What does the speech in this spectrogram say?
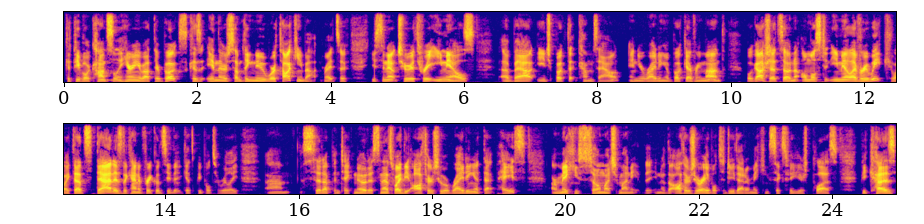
because people are constantly hearing about their books because and there's something new worth talking about right? So if you send out two or three emails about each book that comes out and you're writing a book every month well gosh that's an almost an email every week like that's that is the kind of frequency that gets people to really um, sit up and take notice and that's why the authors who are writing at that pace are making so much money. You know, the authors who are able to do that are making six figures plus because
